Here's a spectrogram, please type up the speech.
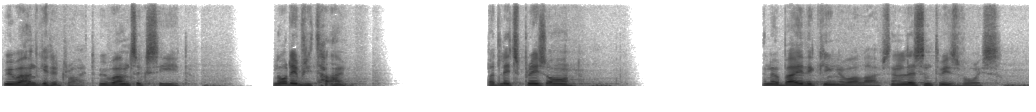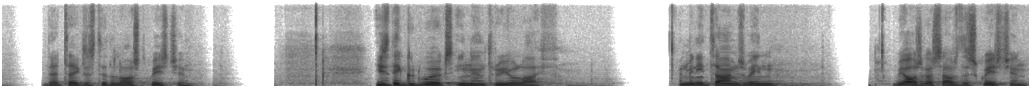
We won't get it right. We won't succeed. Not every time. But let's press on and obey the King of our lives and listen to his voice. That takes us to the last question. is there good works in and through your life? And many times when we ask ourselves this question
